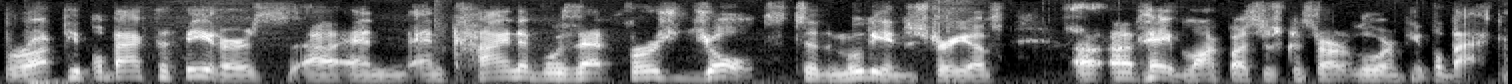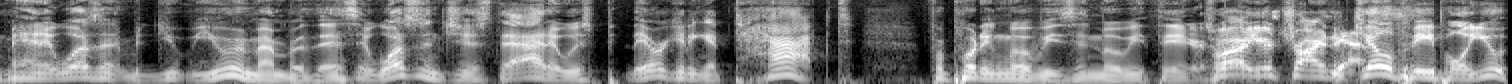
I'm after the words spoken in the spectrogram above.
brought people back to theaters uh, and and kind of was that first jolt to the movie industry of uh, of hey blockbusters can start luring people back Man, it wasn't. But you you remember this? It wasn't just that. It was they were getting attacked for putting movies in movie theaters. Well, you're trying to Yes. kill people. You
